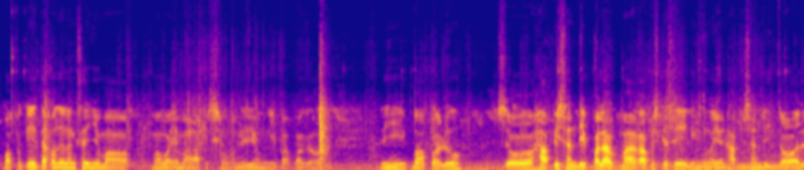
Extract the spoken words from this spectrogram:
papakita ko na lang sa inyo ma mamaya mga kapis kung ano yung ipapagawa ni Papalo. So, happy Sunday pala mga kapis kasi linggo ngayon. Happy Sunday to all.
